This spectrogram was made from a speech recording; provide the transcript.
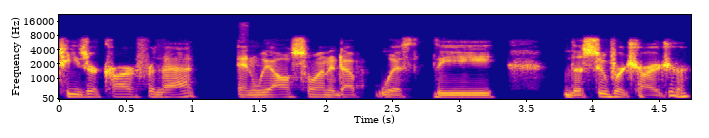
teaser car for that. And we also ended up with the the supercharger,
